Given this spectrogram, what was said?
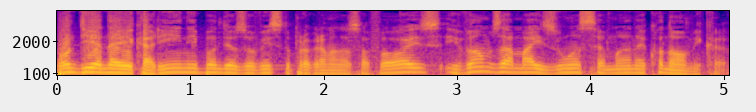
Bom dia, Ney e Karine, bom dia aos ouvintes do programa Nossa Voz e vamos a mais uma semana econômica.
